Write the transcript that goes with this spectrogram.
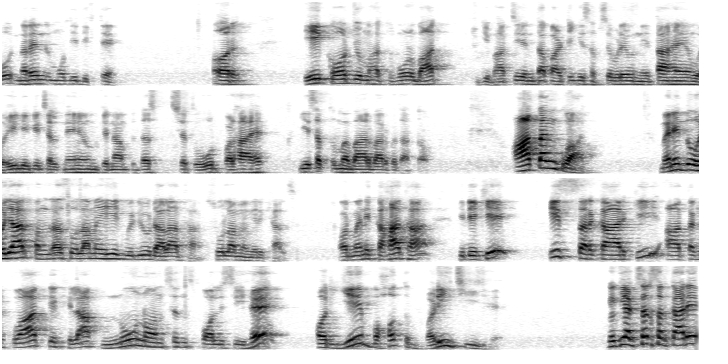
वो नरेंद्र मोदी दिखते हैं। और एक और जो महत्वपूर्ण बात क्योंकि भारतीय जनता पार्टी के सबसे बड़े नेता हैं, वही लेके चलते हैं, उनके नाम पर दस प्रतिशत वोट पड़ा है, ये सब तो मैं बार बार बताता हूँ। आतंकवाद, मैंने 2015-16 में ही एक वीडियो डाला था 16 में मेरे ख्याल से, और मैंने कहा था कि देखिए, इस सरकार की आतंकवाद के खिलाफ नो नॉनसेंस पॉलिसी है, और ये बहुत बड़ी चीज़ है। क्योंकि अक्सर सरकारें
